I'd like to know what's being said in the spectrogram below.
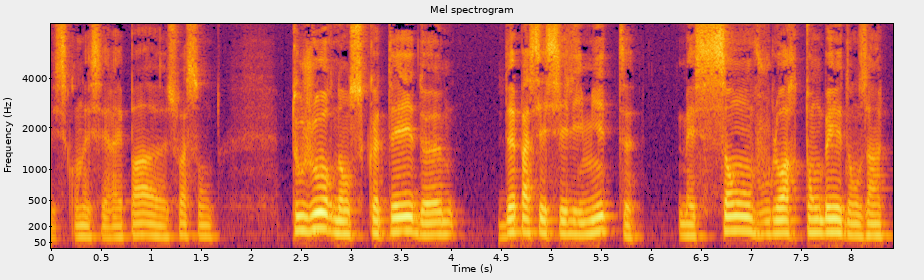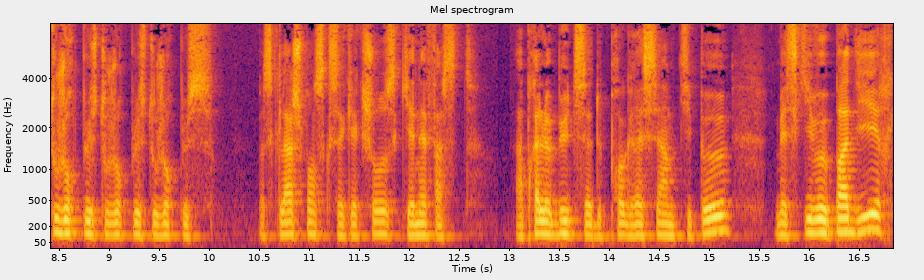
est-ce qu'on n'essaierait pas 60 Toujours dans ce côté de dépasser ses limites mais sans vouloir tomber dans un toujours plus, toujours plus, toujours plus. Parce que là, je pense que c'est quelque chose qui est néfaste. Après, le but, c'est de progresser un petit peu, mais ce qui ne veut pas dire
